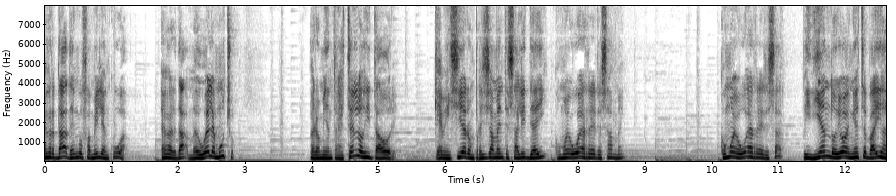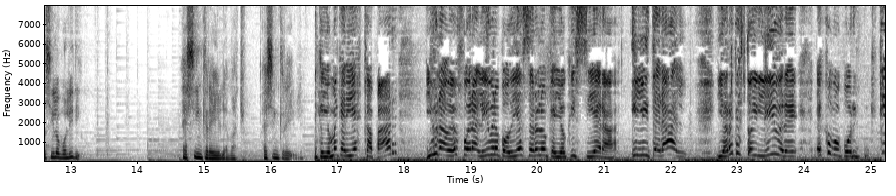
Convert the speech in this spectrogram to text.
Es verdad, tengo familia en Cuba. Es verdad, me duele mucho. Pero mientras estén los dictadores que me hicieron precisamente salir de ahí, ¿cómo voy a regresar, men? ¿Cómo voy a regresar? Pidiendo yo en este país asilo político. Es increíble, macho. Es increíble. Que yo me quería escapar y una vez fuera libre podía hacer lo que yo quisiera. Y literal. Y ahora que estoy libre, es como, ¿por qué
